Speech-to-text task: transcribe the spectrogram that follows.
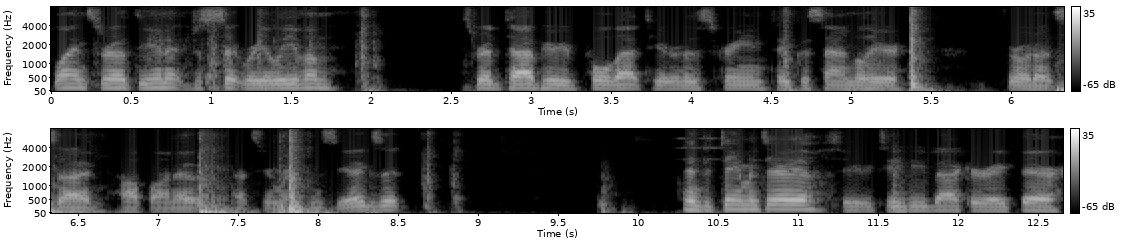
Blinds throughout the unit, just sit where you leave them. This red tab here, you'd pull that to get rid of the screen, take this handle here, throw it outside, hop on out. That's your emergency exit entertainment area. So your TV backer right there,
